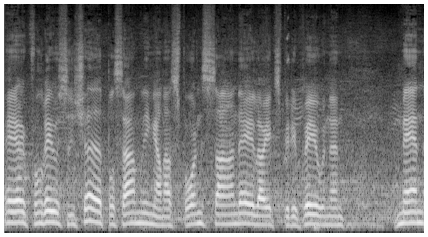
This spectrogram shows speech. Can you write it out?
Erik von Rosen köper samlingarna, sponsrar en del av expeditionen men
